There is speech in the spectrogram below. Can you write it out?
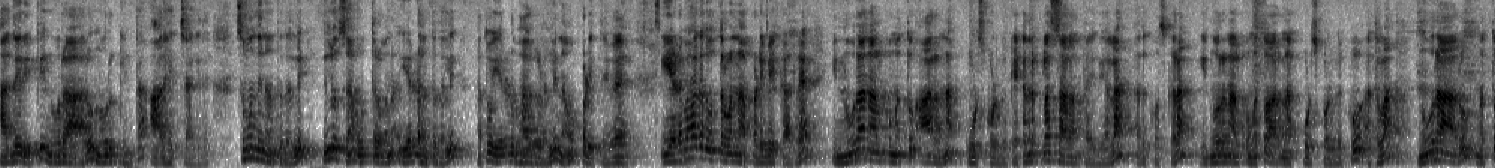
ಅದೇ ರೀತಿ ನೂರ ಆರು ನೂರಕ್ಕಿಂತ ಆರು ಹೆಚ್ಚಾಗಿದೆ. ಸೊ, ಮುಂದಿನ ಹಂತದಲ್ಲಿ ಇಲ್ಲೂ ಸಹ ಉತ್ತರವನ್ನು ಎರಡು ಹಂತದಲ್ಲಿ ಅಥವಾ ಎರಡು ಭಾಗಗಳಲ್ಲಿ ನಾವು ಪಡಿತೇವೆ. ಈ ಎಡಭಾಗದ ಉತ್ತರವನ್ನು ಪಡಿಬೇಕಾದ್ರೆ ಈ ನೂರ ನಾಲ್ಕು ಮತ್ತು ಆರನ್ನು ಕೂಡಿಸ್ಕೊಳ್ಬೇಕು. ಯಾಕಂದರೆ ಪ್ಲಸ್ ಆರ್ ಅಂತ ಇದೆಯಲ್ಲ, ಅದಕ್ಕೋಸ್ಕರ ಈ ನೂರ ನಾಲ್ಕು ಮತ್ತು ಆರನ್ನು ಕೂಡಿಸ್ಕೊಳ್ಬೇಕು ಅಥವಾ ನೂರ ಆರು ಮತ್ತು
